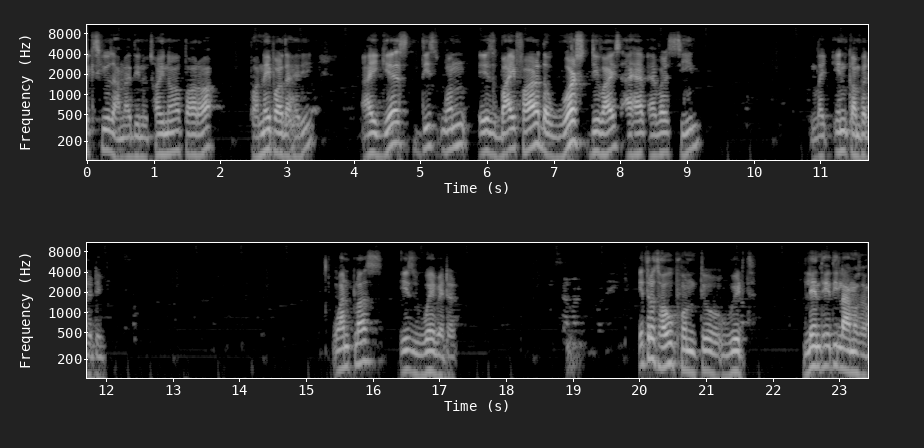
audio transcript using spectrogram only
एक्सक्युज हामीलाई दिनु छैन। तर भन्नै पर्दाखेरि I guess this one is by far the worst device I have ever seen like in comparative OnePlus is way better यत्रो छ हौ फोन त्यो विथ लेन्थ यति लामो छ।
